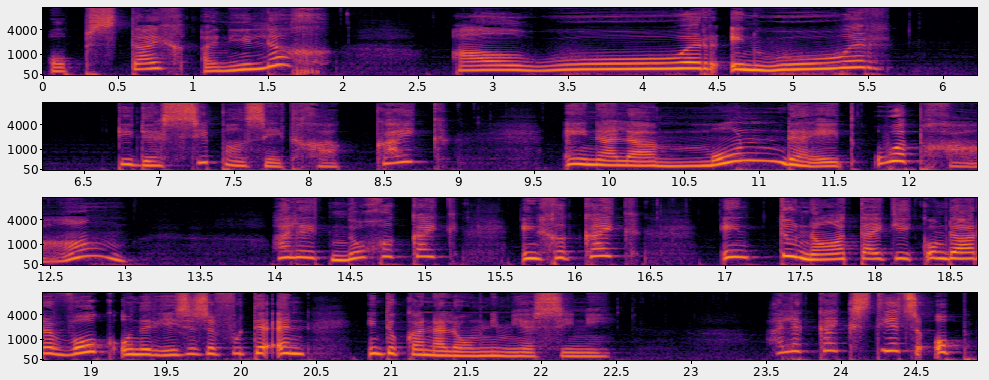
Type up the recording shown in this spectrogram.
opstyg in die lug. Al hoor en hoor die disippels het gekyk en hulle monde het oopgehang. Hulle het nog gekyk en gekyk en toe na tydjie kom daar 'n wolk onder Jesus se voete in en toe kan hulle hom nie meer sien nie. Hulle kyk steeds op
